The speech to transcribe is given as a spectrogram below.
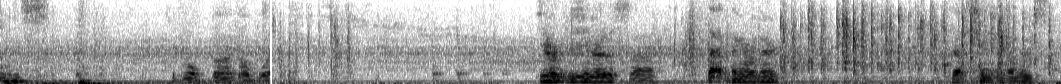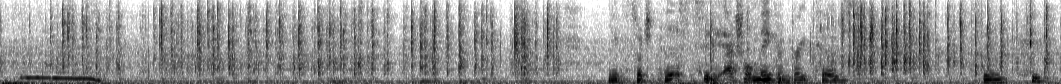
It's all, oh, it's all blood. Did you, ever, did you notice uh, that thing over there? It's got changing numbers. You can switch to this to see the actual make and break codes. See?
